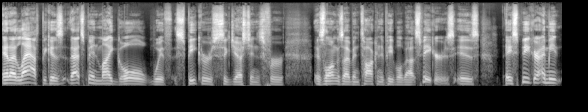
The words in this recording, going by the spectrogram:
And I laugh because that's been my goal with speakers suggestions for as long as I've been talking to people about speakers is a speaker. I mean,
